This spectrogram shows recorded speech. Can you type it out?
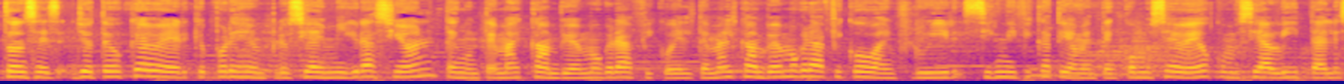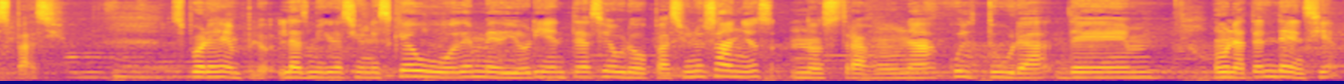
Entonces, yo tengo que ver que, por ejemplo, si hay migración, tengo un tema de cambio demográfico y el tema del cambio demográfico va a influir significativamente en cómo se ve o cómo se habita el espacio. por ejemplo, las migraciones que hubo de Medio Oriente hacia Europa hace unos años nos trajo una cultura de una tendencia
